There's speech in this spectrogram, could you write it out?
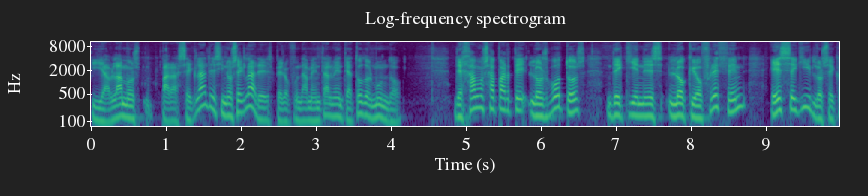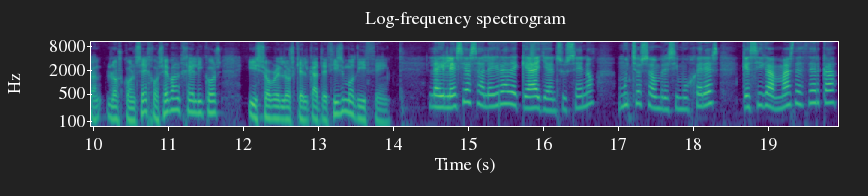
y hablamos para seglares y no seglares, pero fundamentalmente a todo el mundo, dejamos aparte los votos de quienes lo que ofrecen es seguir los, los consejos evangélicos y sobre los que el catecismo dice, La Iglesia se alegra de que haya en su seno muchos hombres y mujeres que sigan más de cerca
